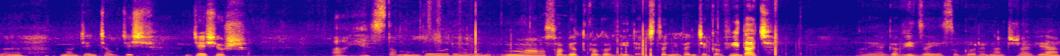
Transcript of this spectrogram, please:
Ech, No dzięcioł gdzieś, gdzieś już, a jest tam u góry, ale no słabiutko go widać, to nie będzie go widać, ale ja go widzę, jest u góry na drzewie.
